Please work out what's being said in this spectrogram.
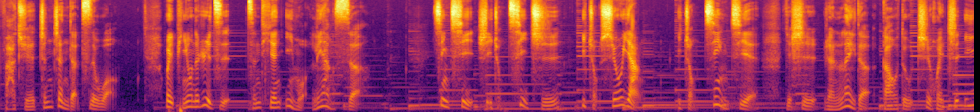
发掘真正的自我，为平庸的日子增添一抹亮色。静气是一种气质，一种修养，一种境界，也是人类的高度智慧之一。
